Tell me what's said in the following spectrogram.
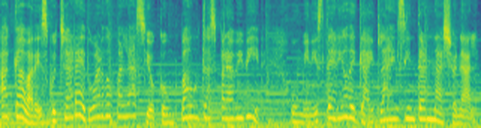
Acaba de escuchar a Eduardo Palacio con Pautas para Vivir, un ministerio de Guidelines International.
